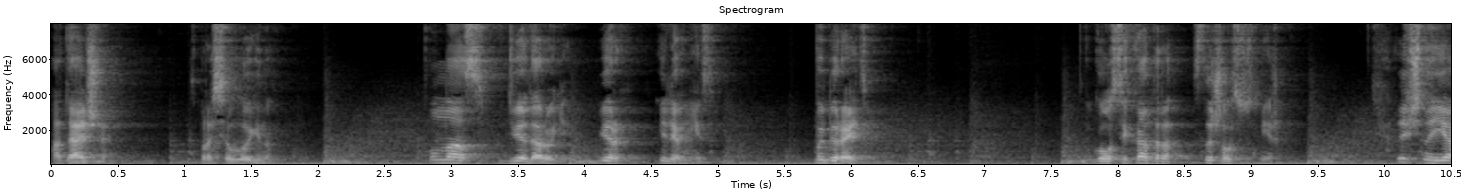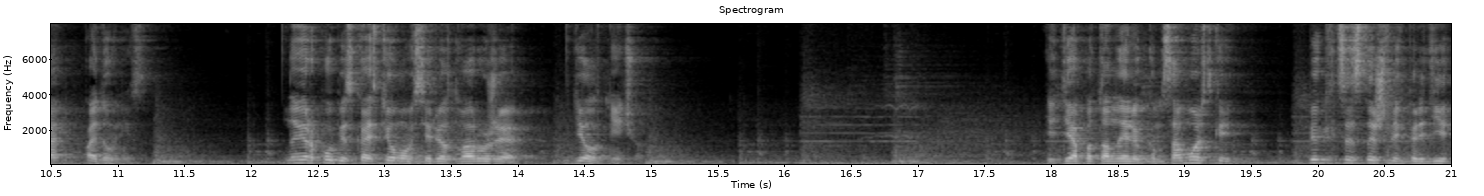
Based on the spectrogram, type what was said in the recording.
А дальше? Спросил Логинов. У нас две дороги, вверх или вниз. Выбирайте. В голосе Хантера слышалась усмешка. Лично я пойду вниз. Наверху без костюмов серьезного оружия делать нечего. Идя по тоннелю Комсомольской, Беглецы слышали впереди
